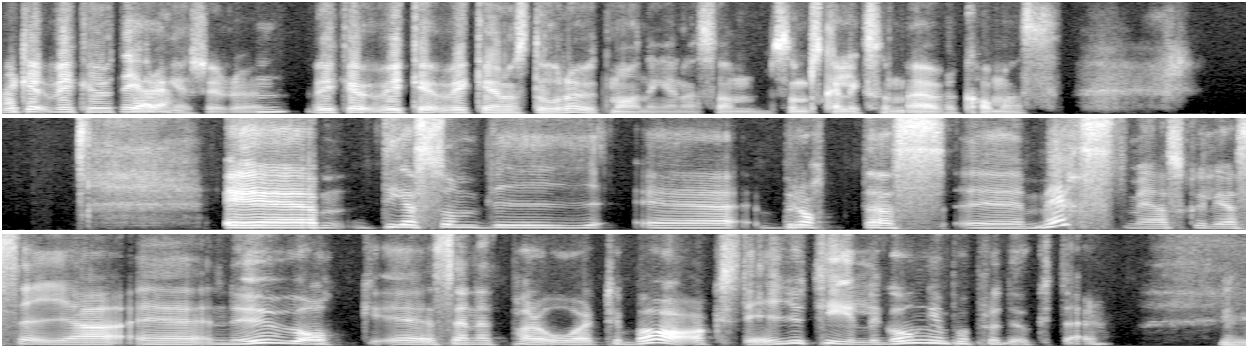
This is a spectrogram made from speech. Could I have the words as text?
Vilka, vilka utmaningar ser du? Mm. Vilka, vilka, vilka är de stora utmaningarna som, som ska liksom överkommas? Eh, det som vi eh, brottas eh, mest med skulle jag säga eh, nu och eh, sedan ett par år tillbaks, det är ju tillgången på produkter. Mm.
